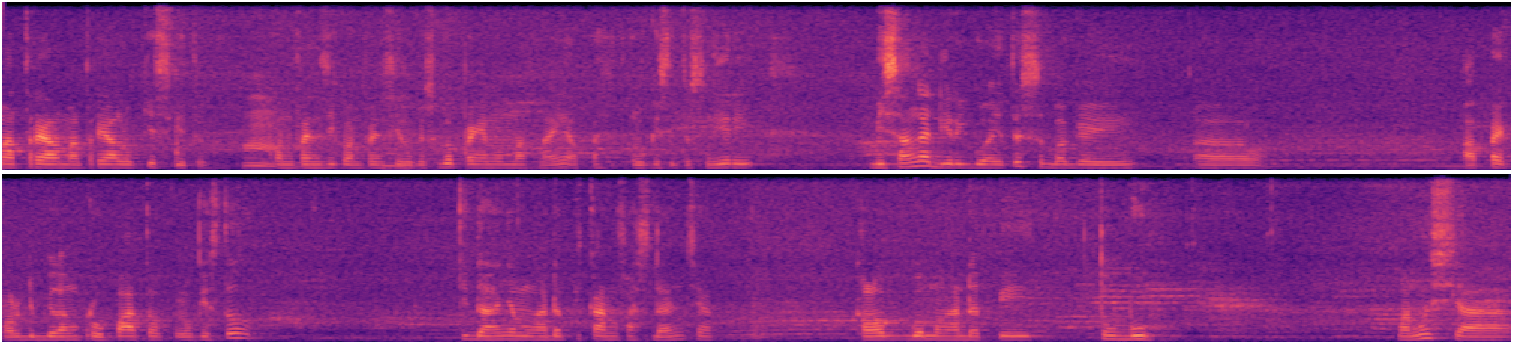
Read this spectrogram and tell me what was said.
material-material lukis gitu. Hmm. konvensi-konvensi lukis. Gue pengen memaknai apa lukis itu sendiri. Bisa nggak diri gue itu sebagai eh, apa ya kalau dibilang perupa atau pelukis tuh tidak hanya menghadapi kanvas dan cat. Kalau gue menghadapi tubuh manusia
